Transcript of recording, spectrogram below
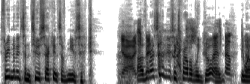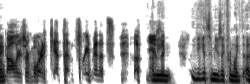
three minutes and two seconds of music. Yeah, I Uh, the rest of the music's probably good. I spent you know. twenty dollars or more to get that three minutes of music. I mean, you get some music from like uh,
